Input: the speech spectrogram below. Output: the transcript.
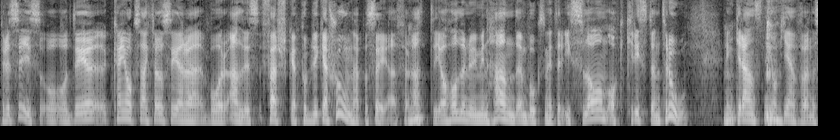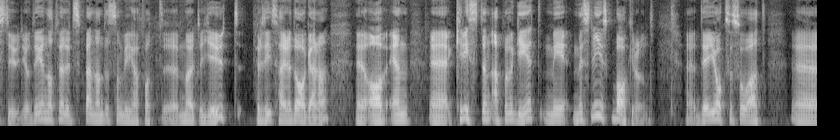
Precis, och, och det kan ju också aktualisera vår alldeles färska publikation här på SEA, för Mm. att jag håller nu i min hand en bok som heter Islam och kristen tro. En Mm. granskning och jämförande studie. Och det är något väldigt spännande som vi har fått eh, möjlighet att ge ut precis här i dagarna eh, av en eh, kristen apologet med muslimsk bakgrund. Eh, det är ju också så att eh,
